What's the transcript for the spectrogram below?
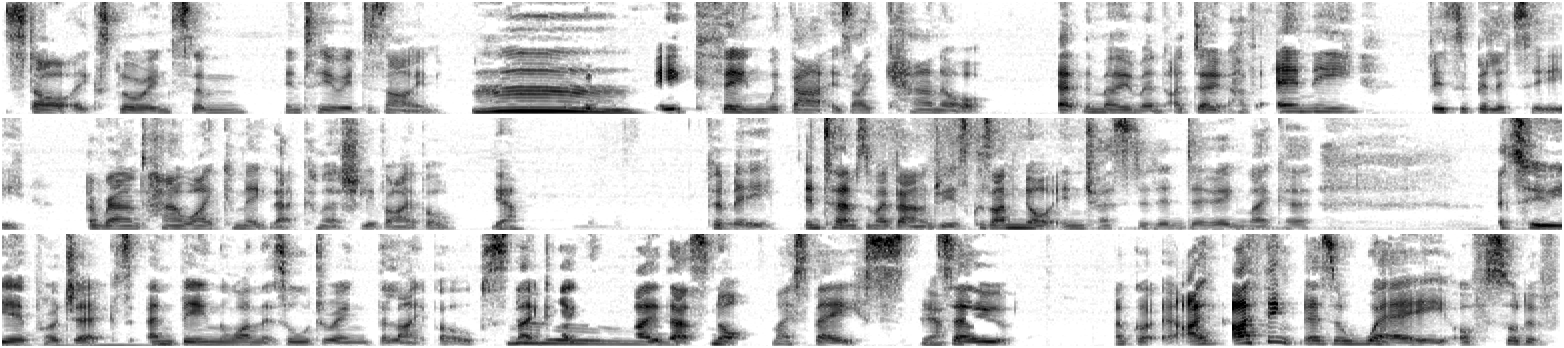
start exploring some interior design. Mm. Big thing with that is I cannot, at the moment, I don't have any visibility around how I can make that commercially viable. Yeah. For me, in terms of my boundaries, because I'm not interested in doing like a a two year project and being the one that's ordering the light bulbs. Like I, I, Mm. that's not my space. Yeah. So I've got. I I think there's a way of sort of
